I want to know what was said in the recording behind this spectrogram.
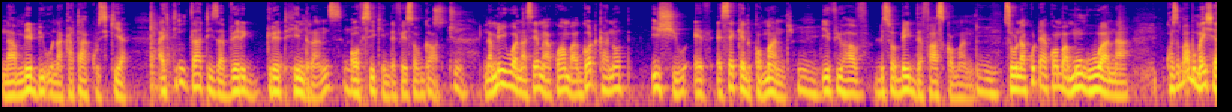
na maybe unakataa kusikia i think that is a very great hindrance mm. of seeking the face of god na mi huwa nasema ya kwamba god cannot issue a, a second command mm. if you have disobeyed the first command mm. so unakuta ya kwamba mungu huwa na kwa sababu maisha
